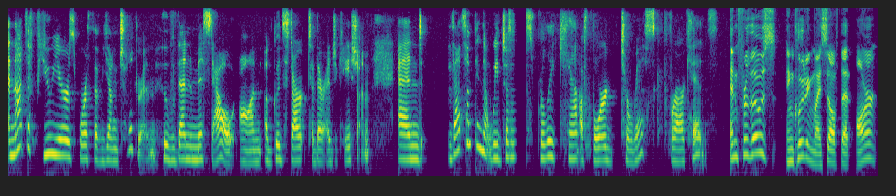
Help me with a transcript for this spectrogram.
And that's a few years worth of young children who've then missed out on a good start to their education. And that's something that we just really can't afford to risk for our kids. And for those, including myself, that aren't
